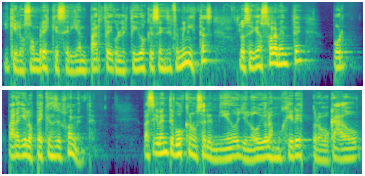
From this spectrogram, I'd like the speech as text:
y que los hombres que serían parte de colectivos que se dicen feministas lo serían solamente para que los pesquen sexualmente. Básicamente buscan usar el miedo y el odio a las mujeres provocado,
